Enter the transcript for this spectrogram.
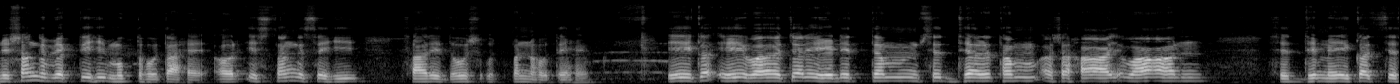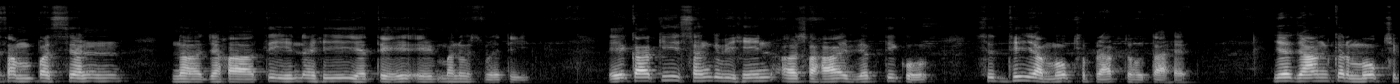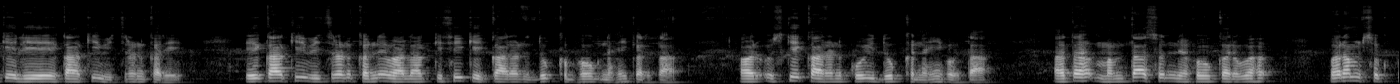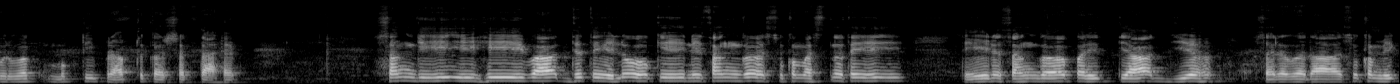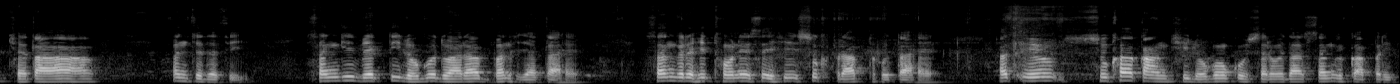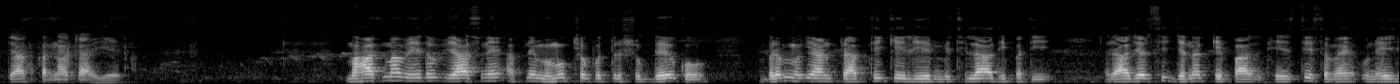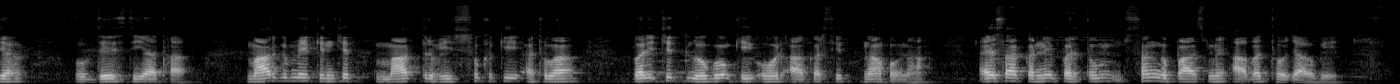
निसंग व्यक्ति ही मुक्त होता है और इस संग से ही सारे दोष उत्पन्न होते हैं। एक एव चरे नित्यम सिद्ध्यर्थम असहायवान। सिद्धिमेक संपश्यन। न जहाती नहीं यते मनुस्मृति। एकाकी संग विहीन असहाय व्यक्ति को सिद्धि या मोक्ष प्राप्त होता है। यह जानकर मोक्ष के लिए एकाकी विचरण करे। एकाकी विचरण करने वाला किसी के कारण दुख भोग नहीं करता और उसके कारण कोई दुख नहीं होता। अतः ममता शून्य होकर वह परम सुखपूर्वक मुक्ति प्राप्त कर सकता है। संगी बाध्यते लोके निसंग सुखमश्नुते तेन संग परित्याज्य सर्वदा सुखमीक्षता। पंचदशी। संगी व्यक्ति लोगों द्वारा बंध जाता है। संग्रहित होने से ही सुख प्राप्त होता है। अतएव सुखाकांक्षी लोगों को सर्वदा संग का परित्याग करना चाहिए। महात्मा वेदव्यास ने अपने मुमुक्ष पुत्र सुखदेव को ब्रह्म ज्ञान प्राप्ति के लिए मिथिलाधिपति राजर्षि जनक के पास भेजते समय उन्हें यह उपदेश दिया था। मार्ग में किंचित मात्र भी सुख की अथवा परिचित लोगों की ओर आकर्षित न होना। ऐसा करने पर तुम संग पास में आबद्ध हो जाओगे।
